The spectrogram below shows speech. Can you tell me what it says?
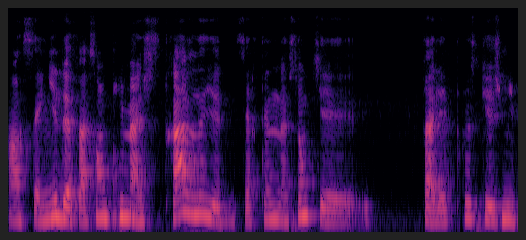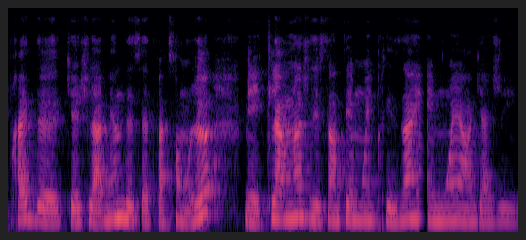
enseigner de façon plus magistrale. il y a certaines notions qu'il fallait plus que je m'y prête, que je l'amène de cette façon-là, mais clairement, je les sentais moins présents et moins engagés.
